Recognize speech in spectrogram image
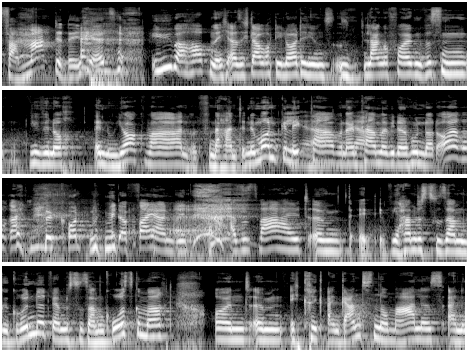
vermarkte dich jetzt. Überhaupt nicht. Also ich glaube auch die Leute, die uns lange folgen, wissen, wie wir noch in New York waren und von der Hand Hand in den Mund gelegt ja, habe und dann ja. kamen wieder 100 Euro rein und wir konnten wieder feiern gehen. Also es war halt, ähm, wir haben das zusammen gegründet, wir haben das zusammen groß gemacht und ähm, ich krieg ein ganz normales, eine,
